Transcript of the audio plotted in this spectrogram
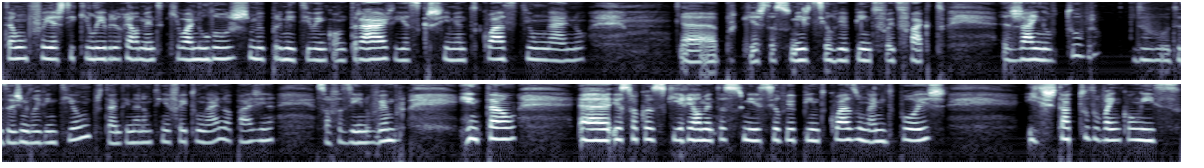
Então foi este equilíbrio realmente que o ano luz me permitiu encontrar e esse crescimento de quase de um ano, uh, porque este assumir de Silvia Pinto foi de facto já em outubro do, de 2021, portanto ainda não tinha feito um ano a página, só fazia em novembro. Então uh, eu só consegui realmente assumir Silvia Pinto quase um ano depois e está tudo bem com isso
